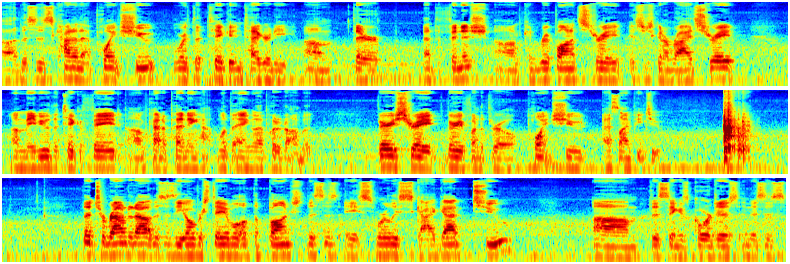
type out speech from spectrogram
Uh, this is kind of that point shoot with the tick integrity um, there at the finish. Um, can rip on it straight. It's just going to ride straight. Um, maybe with a tick of fade, um, kind of pending what the angle I put it on, but very straight, very fun to throw. Point shoot, S-Line P2. Then to round it out, this is the overstable of the bunch. This is a Swirly Sky God 2. Um, this thing is gorgeous, and this is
